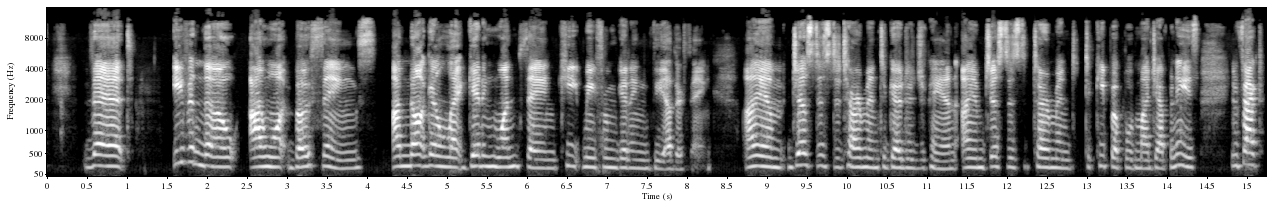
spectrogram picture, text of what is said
that even though I want both things, I'm not going to let getting one thing keep me from getting the other thing. I am just as determined to go to Japan. I am just as determined to keep up with my Japanese. In fact,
